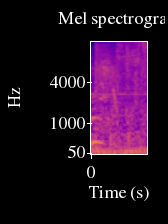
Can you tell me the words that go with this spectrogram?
Yeah.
